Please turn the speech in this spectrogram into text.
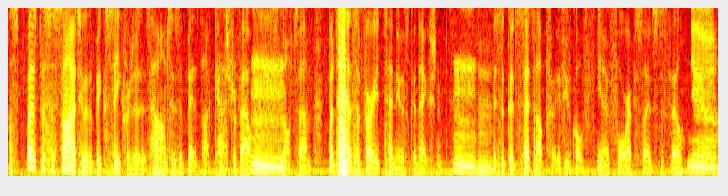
I suppose the society with a big secret at its heart is a bit like Castrovalva, but it's Mm. not. Um, but that's a very tenuous connection. hmm, Mm. It's a good setup for if you've got you know four episodes to fill. yeah.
